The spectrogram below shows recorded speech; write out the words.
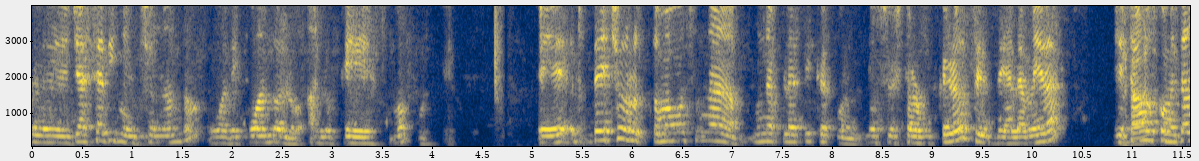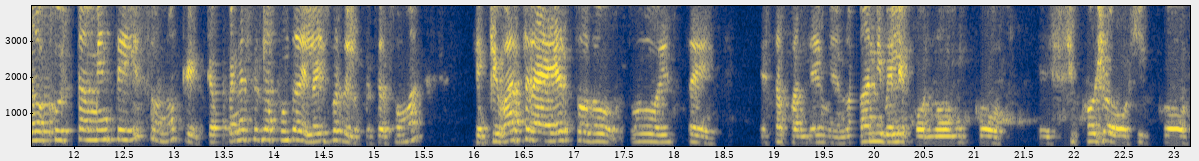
eh, ya sea dimensionando o adecuando a lo, a lo que es, ¿no? Porque Eh, de hecho, tomamos una, una plática con los Starbuckeros de Alameda y estábamos comentando justamente eso, ¿no? Que, que, apenas es la punta del iceberg de lo que se asoma, que, que va a traer todo, todo este, esta pandemia, ¿no? A nivel económico, eh, psicológico,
